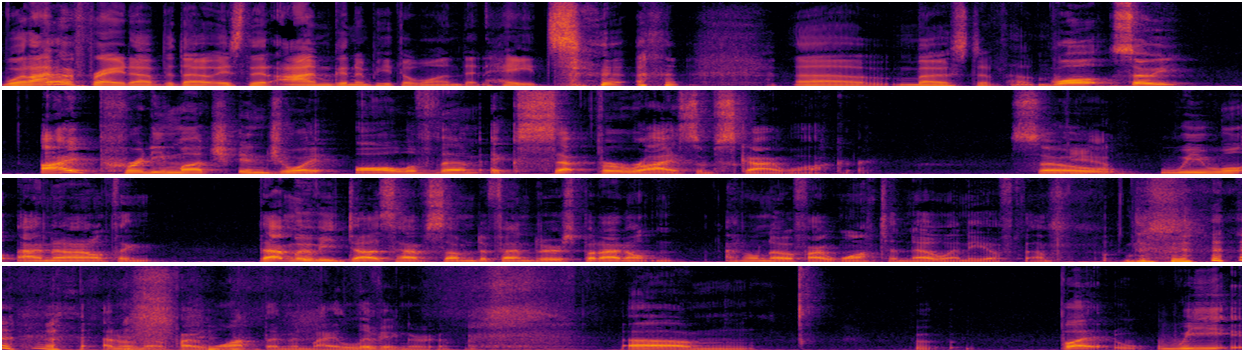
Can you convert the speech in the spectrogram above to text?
what I'm afraid of, though, is that I'm going to be the one that hates uh, most of them. Well, so I pretty much enjoy all of them except for Rise of Skywalker. So Yeah. we will, and I don't think that movie does have some defenders, but I don't. I don't know if I want to know any of them. I don't know if I want them in my living room. Um, but we,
